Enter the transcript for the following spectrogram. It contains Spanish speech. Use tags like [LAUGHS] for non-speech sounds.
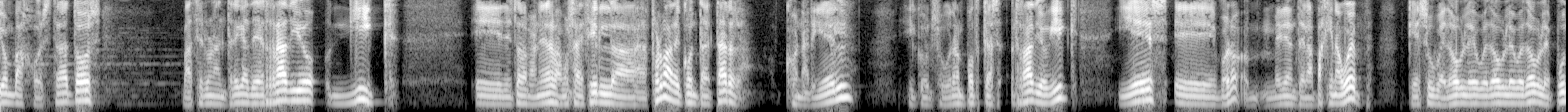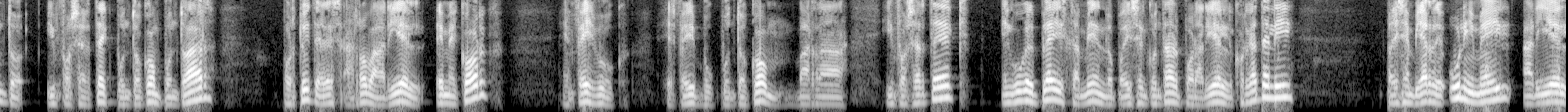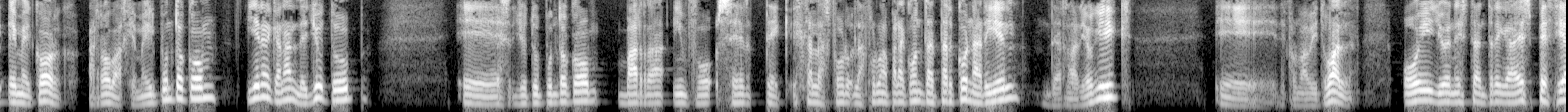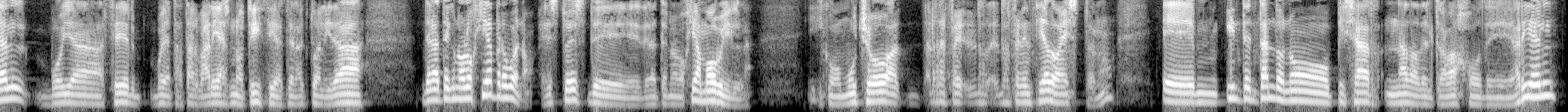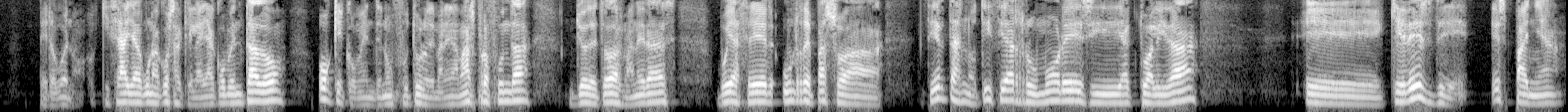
Tony-Estratos, va a hacer una entrega de Radio Geek. Eh, de todas maneras, vamos a decir la forma de contactar con Ariel y con su gran podcast Radio Geek y es, eh, bueno, mediante la página web que es www.infosertec.com.ar por Twitter es arroba Ariel en Facebook es facebook.com barra Infosertec, en Google Play también lo podéis encontrar por Ariel Corgatelli, podéis enviarle un email arielmcork.gmail.com y en el canal de YouTube es youtube.com barra infosertec. Esta es la, for- la forma para contactar con Ariel de Radio Geek eh, de forma habitual. Hoy yo en esta entrega especial voy a hacer, voy a tratar varias noticias de la actualidad de la tecnología, pero bueno, esto es de, de la tecnología móvil y como mucho refer- referenciado a esto, ¿no? Eh, intentando no pisar nada del trabajo de Ariel, pero bueno, quizá haya alguna cosa que le haya comentado o que comente en un futuro de manera más profunda. Yo de todas maneras voy a hacer un repaso a ciertas noticias, rumores y actualidad eh, que desde España,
